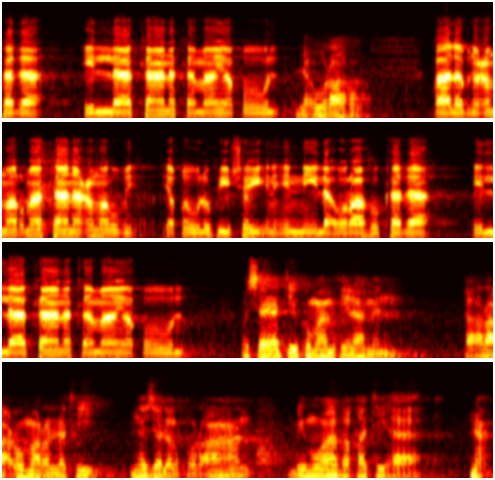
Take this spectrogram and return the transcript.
كذا إلا كان كما يقول. لاراه قال ابن عمر ما كان عمر يقول في شيء إني لاراه كذا إلا كان كما يقول. وسيأتيكم أمثلة من آراء عمر التي نزل القرآن بموافقتها. نعم.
